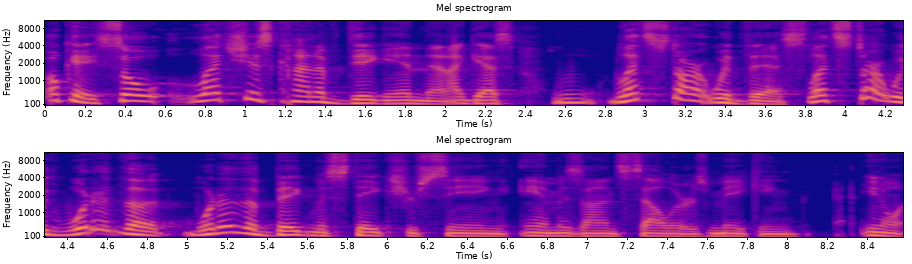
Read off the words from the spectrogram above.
okay, so let's just kind of dig in then. I guess let's start with this. Let's start with what are the what are the big mistakes you're seeing Amazon sellers making you know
